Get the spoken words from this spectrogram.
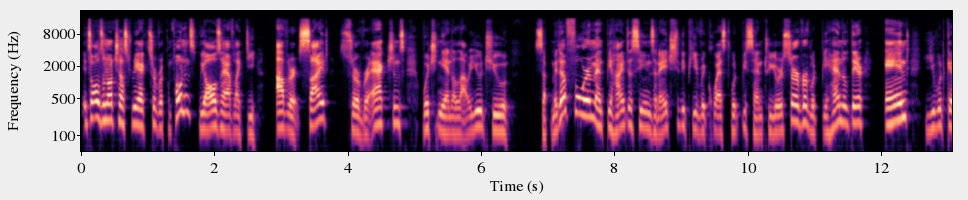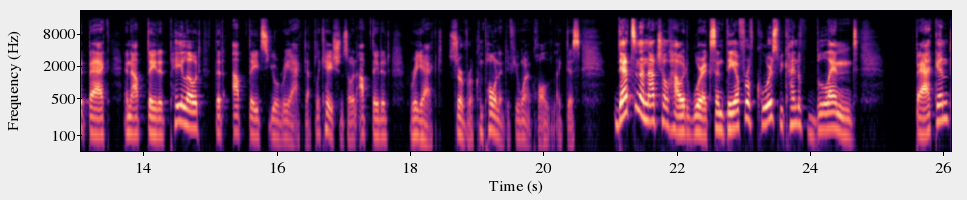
It's also not just React Server Components, we also have like the other side, server actions, which in the end allow you to submit a form and behind the scenes an HTTP request would be sent to your server, would be handled there, and you would get back an updated payload that updates your React application. So an updated React server component, if you want to call it like this. That's in a nutshell how it works. And therefore, of course, we kind of blend backend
